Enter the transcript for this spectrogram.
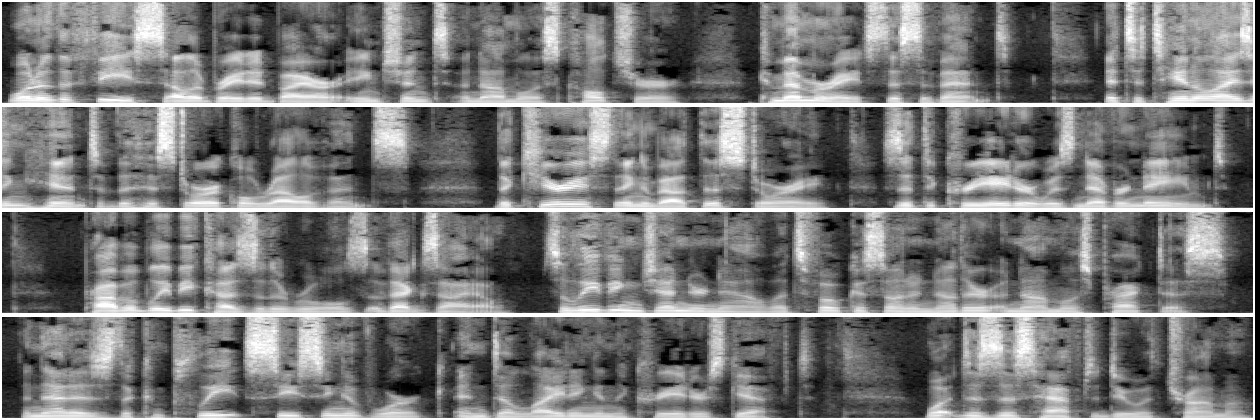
One of the feasts celebrated by our ancient anomalous culture commemorates this event. It's a tantalizing hint of the historical relevance. The curious thing about this story is that the creator was never named probably because of the rules of exile. So, leaving gender now, let's focus on another anomalous practice, and that is the complete ceasing of work and delighting in the Creator's gift. What does this have to do with trauma?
